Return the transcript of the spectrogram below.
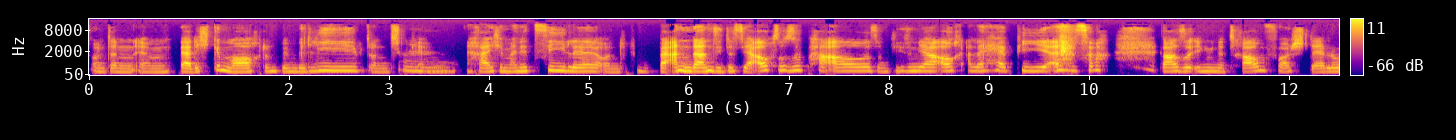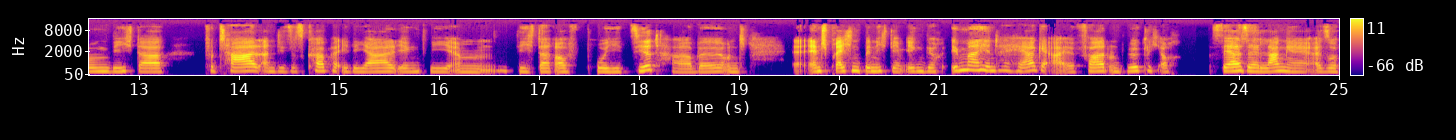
und dann ähm, werde ich gemocht und bin beliebt und mhm. ähm, erreiche meine Ziele. Und bei anderen sieht es ja auch so super aus und die sind ja auch alle happy. Also war so irgendwie eine Traumvorstellung, die ich da total an dieses Körperideal irgendwie, ähm, die ich darauf projiziert habe. Und äh, entsprechend bin ich dem irgendwie auch immer hinterhergeeifert und wirklich auch sehr, sehr lange. Also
